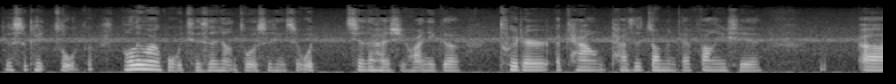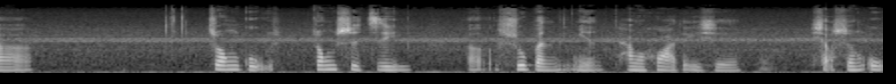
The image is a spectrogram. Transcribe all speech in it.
也是可以做的。然后另外一个我其实很想做的事情是我。现在很喜欢一个 Twitter account，它是专门在放一些呃中古中世纪呃书本里面他们画的一些小生物，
